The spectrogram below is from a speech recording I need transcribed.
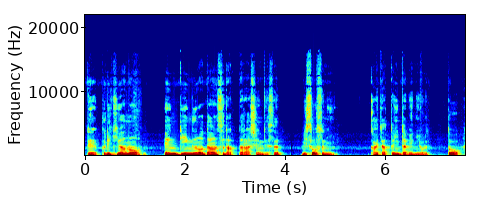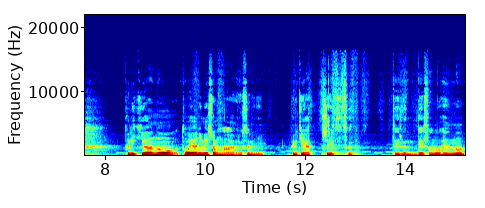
ってプリキュアのエンディングのダンスだったらしいんです。リソースに書いてあったインタビューによるとプリキュアの東映アニメーションが要するにプリキュアシリーズ作ってるんでその辺の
